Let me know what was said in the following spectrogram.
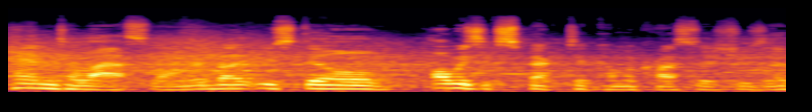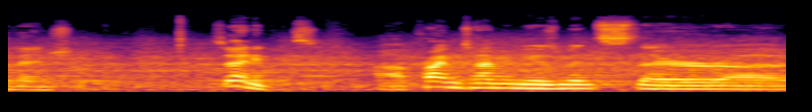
tend to last longer, but you still always expect to come across issues eventually. So anyways, uh, Primetime Amusements, they're, uh,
